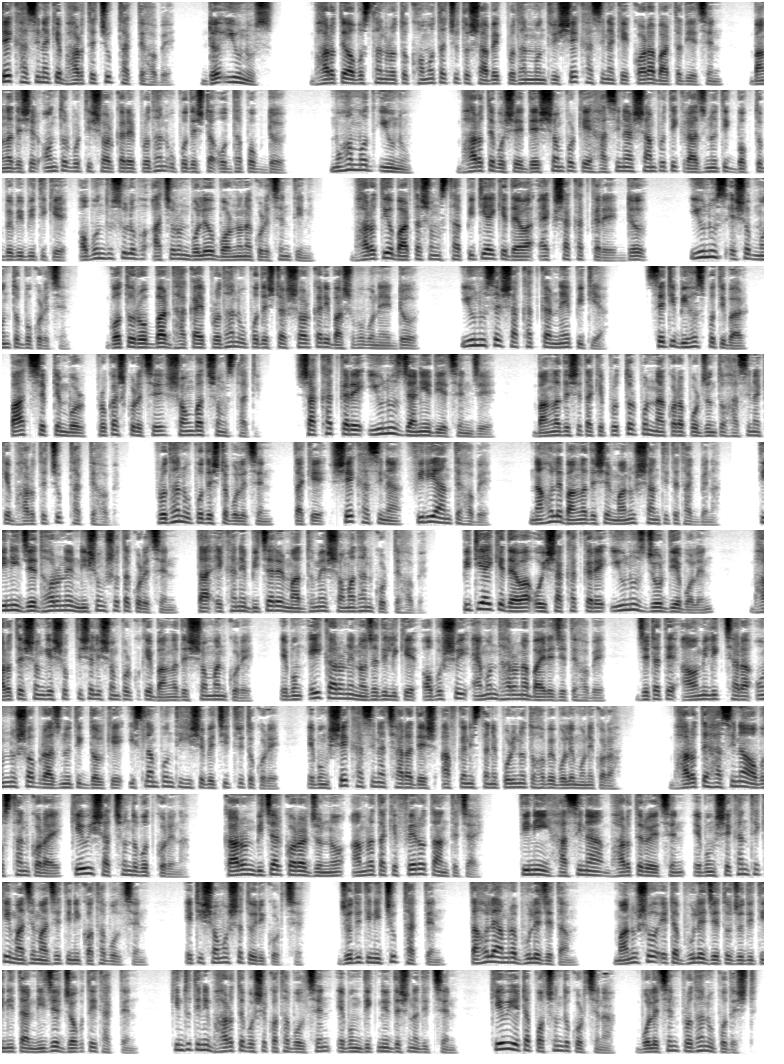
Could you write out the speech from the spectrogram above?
শেখ হাসিনাকে ভারতে চুপ থাকতে হবে। ড ইউনুস, ভারতে অবস্থানরত ক্ষমতাচ্যুত সাবেক প্রধানমন্ত্রী শেখ হাসিনাকে কড়া বার্তা দিয়েছেন বাংলাদেশের অন্তর্বর্তী সরকারের প্রধান উপদেষ্টা অধ্যাপক ড মুহাম্মদ ইউনু। ভারতে বসে দেশ সম্পর্কে হাসিনার সাম্প্রতিক রাজনৈতিক বক্তব্য বিবৃতিকে অবন্ধুসুলভ আচরণ বলেও বর্ণনা করেছেন তিনি। ভারতীয় বার্তা সংস্থা পিটিআইকে দেওয়া এক সাক্ষাৎকারে ড ইউনুস এসব মন্তব্য করেছেন। গত রোববার ঢাকায় প্রধান উপদেষ্টার সরকারি বাসভবনে ড ইউনুসের সাক্ষাৎকার নেয় পিটিয়া সেটি বৃহস্পতিবার, পাঁচ সেপ্টেম্বর, প্রকাশ করেছে সংবাদ সংস্থাটি। সাক্ষাৎকারে ইউনুস জানিয়ে দিয়েছেন যে, বাংলাদেশে তাকে প্রত্যর্পণ না করা পর্যন্ত হাসিনাকে ভারতে চুপ থাকতে হবে। প্রধান উপদেষ্টা বলেছেন, তাকে শেখ হাসিনা ফিরিয়ে আনতে হবে, না হলে বাংলাদেশের মানুষ শান্তিতে থাকবে না। তিনি যে ধরনের নৃশংসতা করেছেন, তা এখানে বিচারের মাধ্যমে সমাধান করতে হবে। পিটিআইকে দেওয়া ওই সাক্ষাৎকারে ইউনুস জোর দিয়ে বলেন ভারতের সঙ্গে শক্তিশালী সম্পর্ককে বাংলাদেশ সম্মান করে এবং এই কারণে নজাদিল্লিকে অবশ্যই এমন ধারণা বাইরে যেতে হবে, যেটাতে আওয়ামী লীগ ছাড়া অন্য সব রাজনৈতিক দলকে ইসলামপন্থী হিসেবে চিত্রিত করে এবং শেখ হাসিনা ছাড়া দেশ আফগানিস্তানে পরিণত হবে বলে মনে করা। ভারতে হাসিনা অবস্থান করায় কেউই স্বাচ্ছন্দ্যবোধ করে না, কারণ বিচার করার জন্য আমরা তাকে ফেরত আনতে চাই। তিনি হাসিনা, ভারতে রয়েছেন এবং সেখান থেকেই মাঝে মাঝে তিনি কথা বলছেন। এটি সমস্যা তৈরি করছে। যদি তিনি চুপ থাকতেন, তাহলে আমরা ভুলে যেতাম। মানুষও এটা ভুলে যেত যদি তিনি তার নিজের জগতেই থাকতেন। কিন্তু তিনি ভারতে বসে কথা বলছেন এবং দিকনির্দেশনা দিচ্ছেন। কেউই এটা পছন্দ করছে না, বলেছেন প্রধান উপদেষ্টা।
